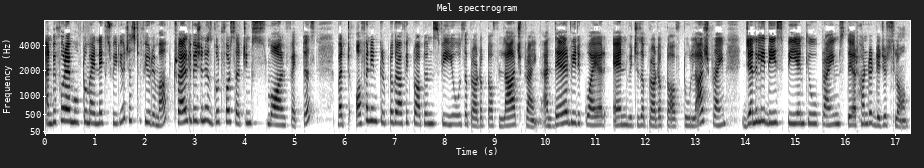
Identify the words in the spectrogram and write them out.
And before I move to my next video, just a few remarks. Trial division is good for searching small factors but often in cryptographic problems, we use the product of large prime and there we require n which is a product of two large prime. Generally these p and q primes, they are 100 digits long.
